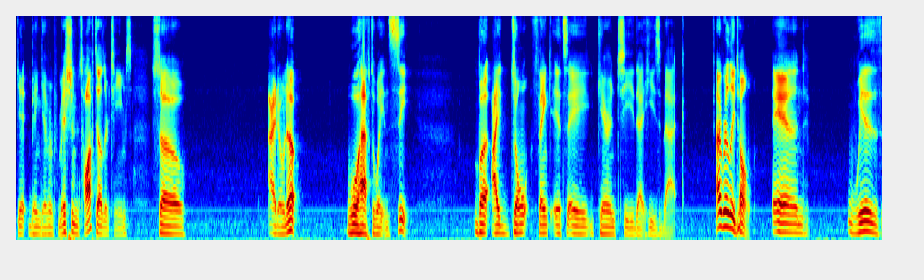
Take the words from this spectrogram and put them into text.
get been given permission to talk to other teams, so I don't know. We'll have to wait and see. But I don't think it's a guarantee that he's back. I really don't. And with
